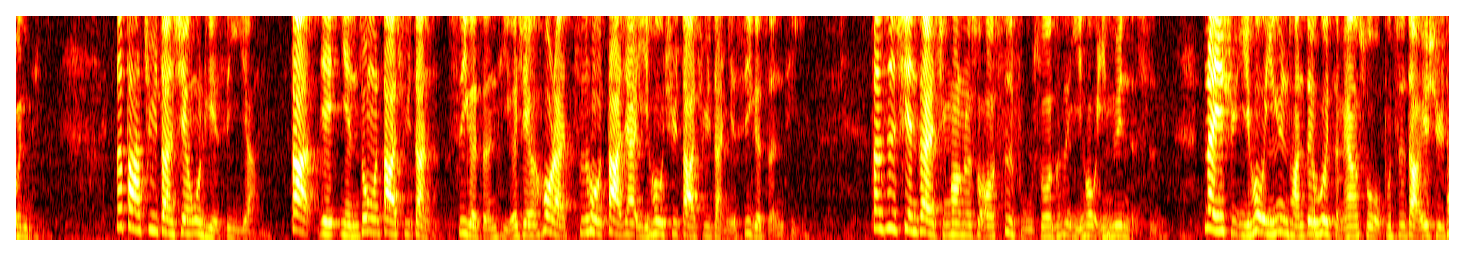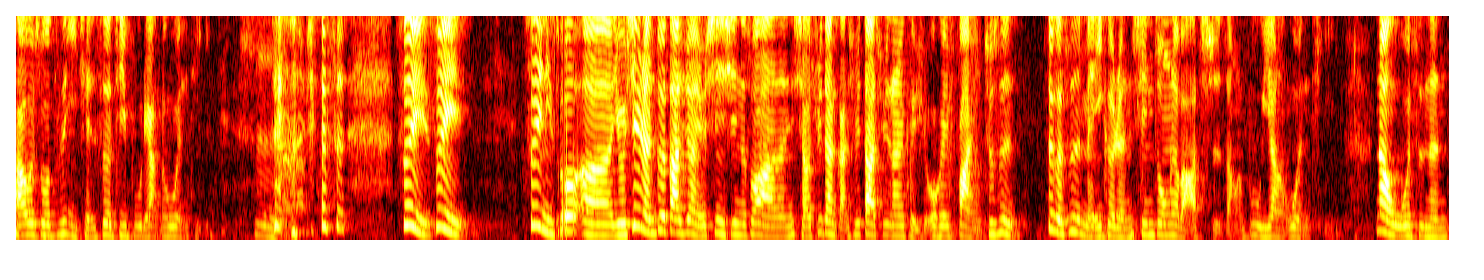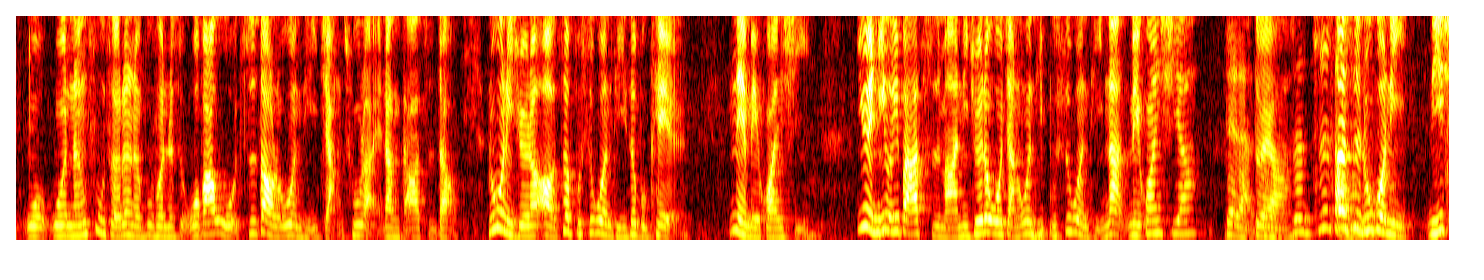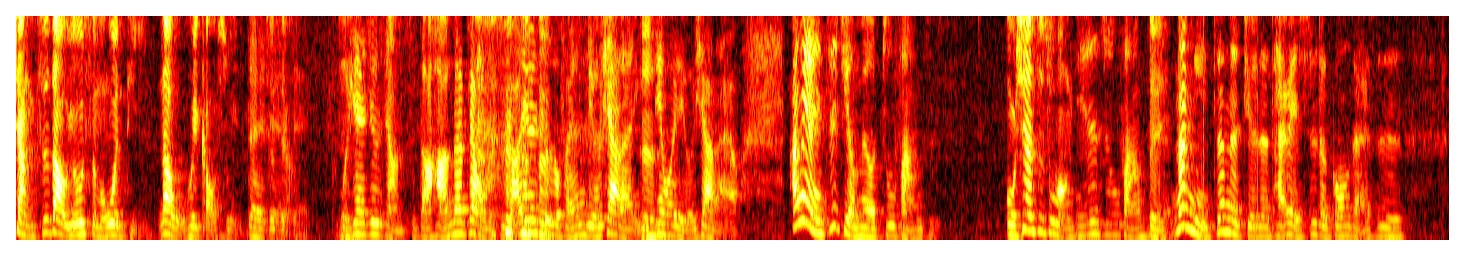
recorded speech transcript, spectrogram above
问题。那大巨蛋现在问题也是一样，大眼眼中的大巨蛋是一个整体，而且后来之后大家以后去大巨蛋也是一个整体。但是现在的情况就是说，哦，市府说这是以后营运的事。那也许以后营运团队会怎么样说，我不知道。也许他会说这是以前设计不良的问题。是，就是，所以，所以，所以你说，呃，有些人对大巨蛋有信心的说啊，你小巨蛋敢去大巨蛋可以去，OK fine，就是这个是每一个人心中那把尺长得不一样的问题。那我只能，我我能负责任的部分就是我把我知道的问题讲出来，让大家知道。如果你觉得哦这不是问题，这不 care，那也没关系，因为你有一把尺嘛。你觉得我讲的问题不是问题，那没关系啊。对了，对啊，这至少。但是如果你你想知道有什么问题，那我会告诉你。对，对，对，就这样。我现在就是想知道，好，那这样我知道，因为这个反正留下来，影片会留下来哦。阿妙，你自己有没有租房子？我现在是租房子。你是租房子？那你真的觉得台北市的公宅是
